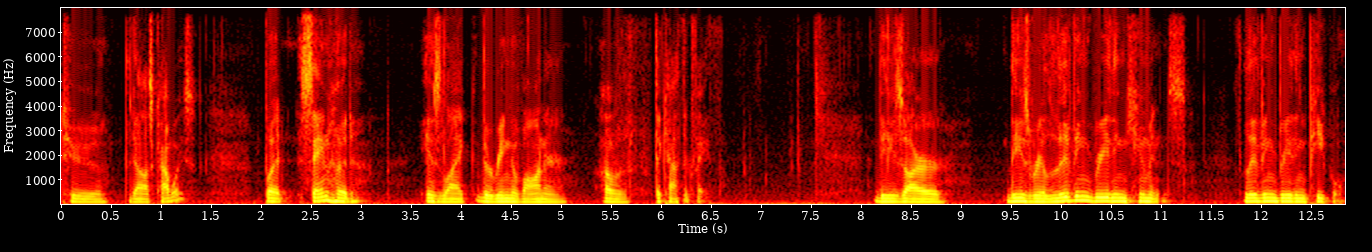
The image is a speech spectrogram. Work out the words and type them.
to the Dallas Cowboys, but sainthood is like the ring of honor of the Catholic faith. These are these were living breathing humans, living breathing people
